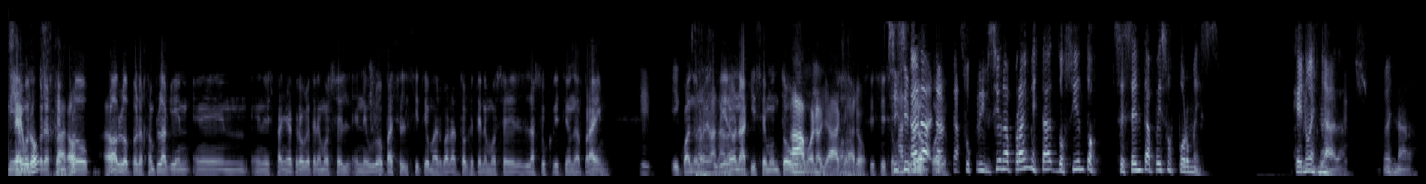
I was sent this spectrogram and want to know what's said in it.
teníamos, euros, por ejemplo, claro. Pablo, por ejemplo, aquí en, en, en España creo que tenemos el, en Europa es el sitio más barato que tenemos el- la suscripción a Prime. Sí. Y cuando nos subieron aquí se montó Ah, un- bueno, ya, claro. Sí, sí, un la, apoyo. la- la suscripción a Prime está 260 pesos por mes. Que no es nada. No es nada.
